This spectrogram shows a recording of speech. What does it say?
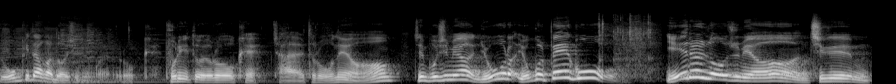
여기다가 넣으시는 거예요. 이렇게 불이 또 이렇게 잘 들어오네요. 지금 보시면 요, 요걸 빼고 얘를 넣어주면 지금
